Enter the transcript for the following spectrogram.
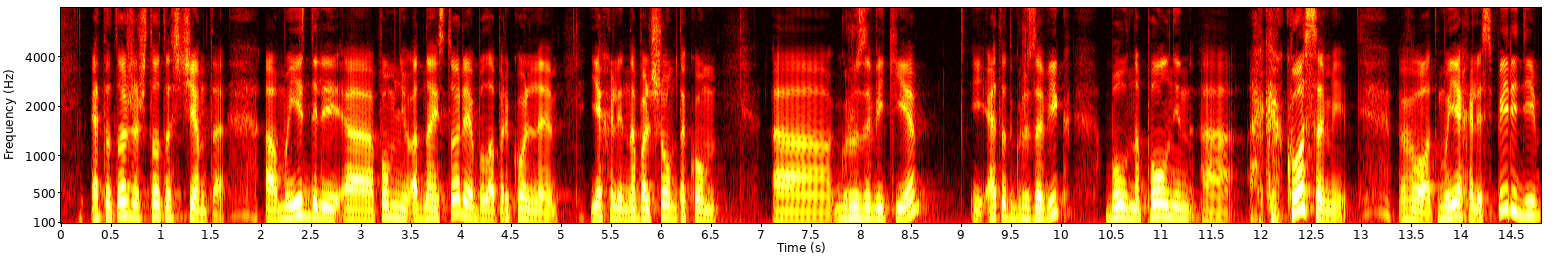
— это тоже что-то с чем-то. А мы ездили, а, помню, одна история была прикольная. Ехали на большом таком а, грузовике, и этот грузовик был наполнен кокосами. Вот, мы ехали спереди,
